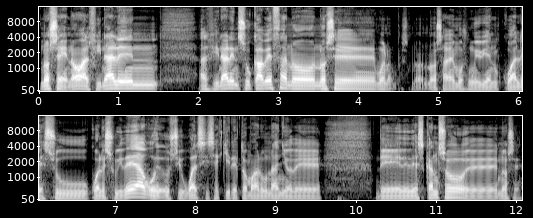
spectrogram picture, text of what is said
no sé, ¿no? Al final en al final en su cabeza no, no sé, bueno, pues no, no, sabemos muy bien cuál es su, cuál es su idea, o, si igual si se quiere tomar un año de, de, descanso, eh, no sé.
